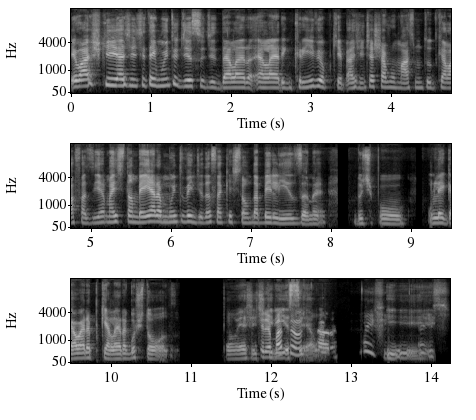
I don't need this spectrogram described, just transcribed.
eu acho que a gente tem muito disso de dela, era- ela era incrível, porque a gente achava o máximo tudo que ela fazia, mas também era muito vendida essa questão da beleza, né? Do tipo, o legal era porque ela era gostosa. Então, a gente Queria nos ser ela. caras. Enfim, é E, isso.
